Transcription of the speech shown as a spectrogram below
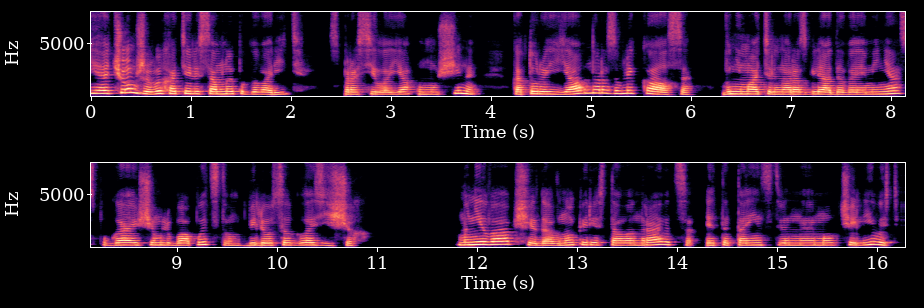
«И о чем же вы хотели со мной поговорить?» – спросила я у мужчины, который явно развлекался, внимательно разглядывая меня с пугающим любопытством в белесых глазищах. Мне вообще давно перестала нравиться эта таинственная молчаливость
